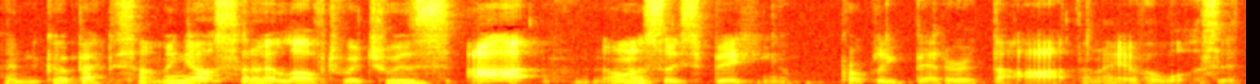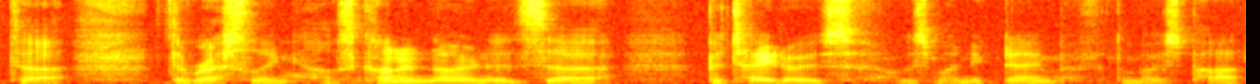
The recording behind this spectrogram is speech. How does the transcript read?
and go back to something else that I loved, which was art. Honestly speaking, I'm probably better at the art than I ever was at uh, the wrestling. I was kind of known as uh, Potatoes was my nickname for the most part.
